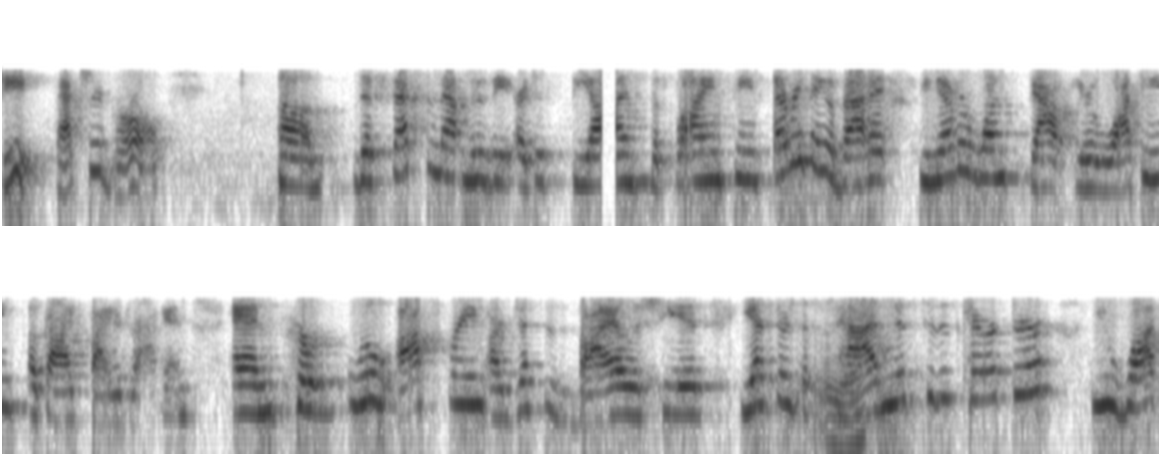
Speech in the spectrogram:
she, actually a girl. Um, the effects in that movie are just beyond the flying scenes, everything about it. You never once doubt you're watching a guy fight a dragon. And her little offspring are just as vile as she is. Yes, there's a sadness to this character, you watch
